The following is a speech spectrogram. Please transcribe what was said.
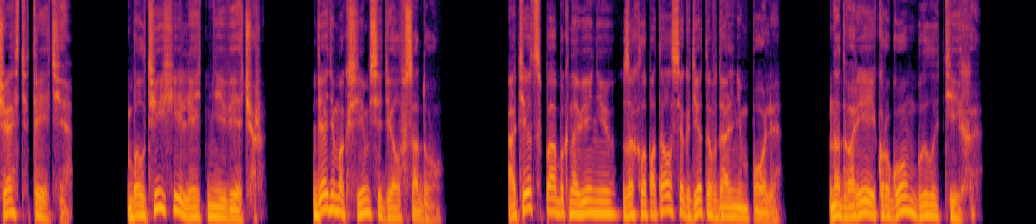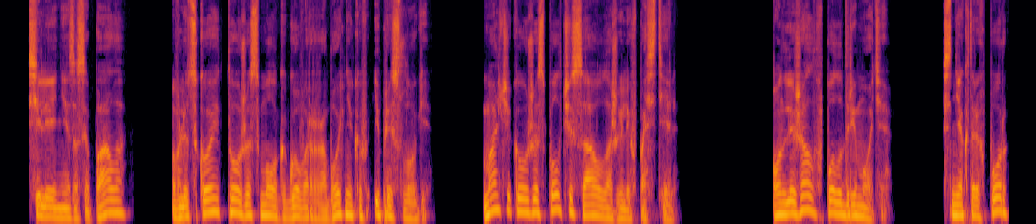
Часть третья. Был тихий летний вечер. Дядя Максим сидел в саду. Отец по обыкновению захлопотался где-то в дальнем поле. На дворе и кругом было тихо. Селение засыпало, в людской тоже смолк говор работников и прислуги. Мальчика уже с полчаса уложили в постель. Он лежал в полудремоте. С некоторых пор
